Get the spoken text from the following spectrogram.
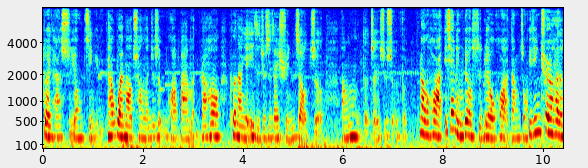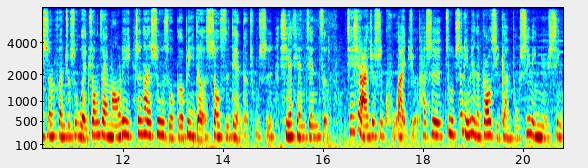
对他使用敬语。他外貌传闻就是五花八门，然后柯南也一直就是在寻找着朗姆的真实身份。漫画一千零六十六话当中，已经确认他的身份就是伪装在毛利侦探事务所隔壁的寿司店的厨师斜田兼则。接下来就是苦艾酒，她是组织里面的高级干部，是一名女性，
